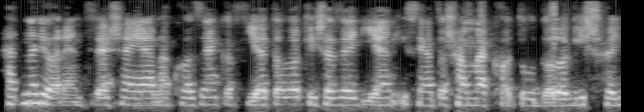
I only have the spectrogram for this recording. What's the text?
Hát nagyon rendszeresen járnak hozzánk a fiatalok, és ez egy ilyen iszonyatosan megható dolog is, hogy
